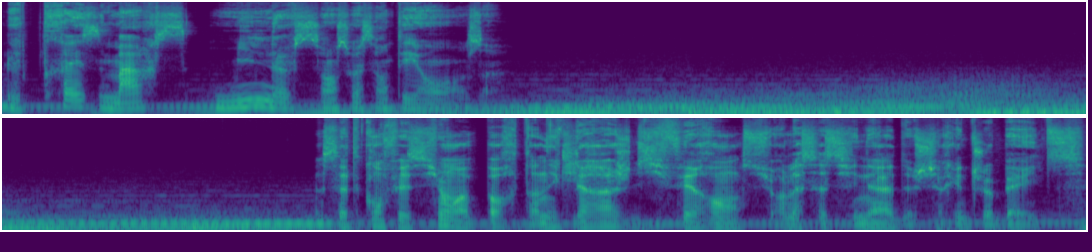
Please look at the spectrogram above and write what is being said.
le 13 mars 1971. Cette confession apporte un éclairage différent sur l'assassinat de Sherry Joe Bates.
